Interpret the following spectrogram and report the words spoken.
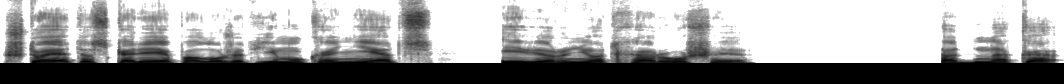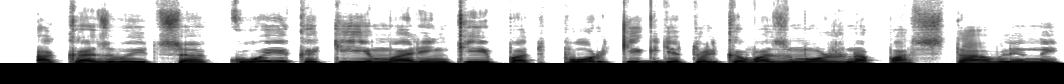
что это скорее положит ему конец и вернет хорошее. Однако оказывается, кое-какие маленькие подпорки, где только возможно, поставлены.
